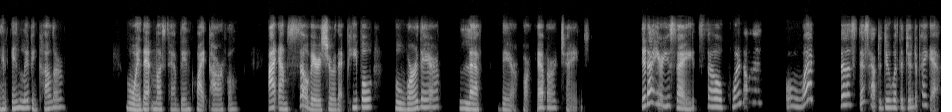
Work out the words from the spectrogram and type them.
and in living color? Boy, that must have been quite powerful. I am so very sure that people who were there left there forever changed. Did I hear you say, so Gwendolyn, what does this have to do with the gender pay gap?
